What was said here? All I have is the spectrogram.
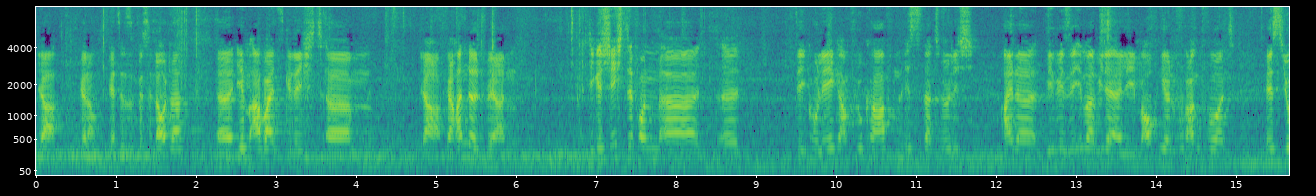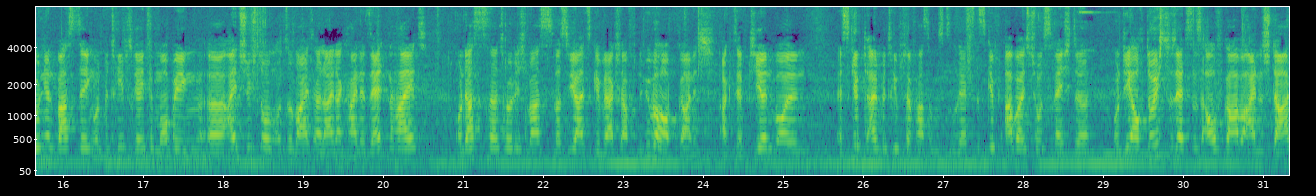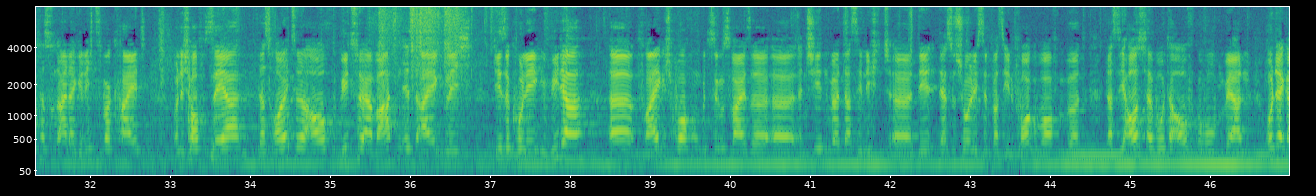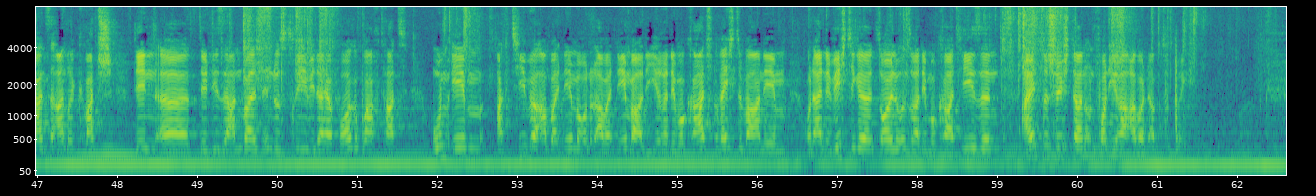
ja genau, jetzt ist es ein bisschen lauter, äh, im Arbeitsgericht ähm, ja, verhandelt werden. Die Geschichte von äh, äh den Kollegen am Flughafen ist natürlich eine, wie wir sie immer wieder erleben. Auch hier in Frankfurt ist Union-Busting und Betriebsräte-Mobbing, äh, Einschüchterung und so weiter leider keine Seltenheit. Und das ist natürlich was, was wir als Gewerkschaften überhaupt gar nicht akzeptieren wollen. Es gibt ein Betriebsverfassungsgesetz, es gibt Arbeitsschutzrechte und die auch durchzusetzen ist Aufgabe eines Staates und einer Gerichtsbarkeit. Und ich hoffe sehr, dass heute auch, wie zu erwarten ist eigentlich, diese Kollegen wieder äh, freigesprochen bzw. Äh, entschieden wird, dass sie nicht äh, dessen schuldig sind, was ihnen vorgeworfen wird, dass die Hausverbote aufgehoben werden und der ganze andere Quatsch, den, äh, den diese Anwaltsindustrie wieder hervorgebracht hat, um eben aktive Arbeitnehmerinnen und Arbeitnehmer, die ihre demokratischen Rechte wahrnehmen und eine wichtige Säule unserer Demokratie sind, einzuschüchtern und von ihrer Arbeit abzubringen.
